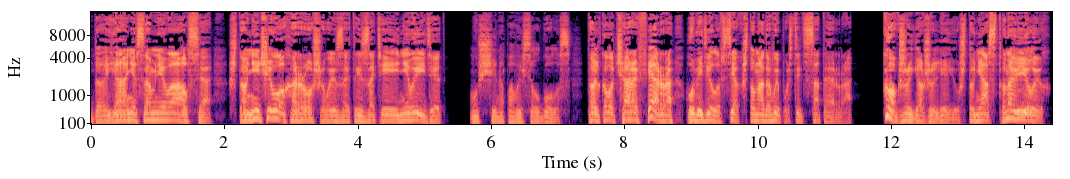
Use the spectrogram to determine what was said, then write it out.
Да я не сомневался, что ничего хорошего из этой затеи не выйдет. Мужчина повысил голос. Только вот Чара Ферра убедила всех, что надо выпустить Сатерра. Как же я жалею, что не остановил их!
